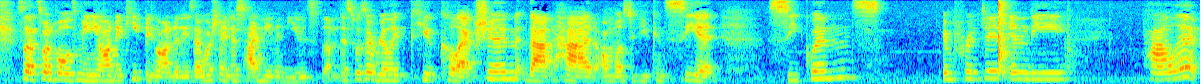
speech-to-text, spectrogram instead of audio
so that's what holds me on to keeping onto these. I wish I just hadn't even used them. This was a really cute collection that had almost, if you can see it, sequins imprinted in the palette.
